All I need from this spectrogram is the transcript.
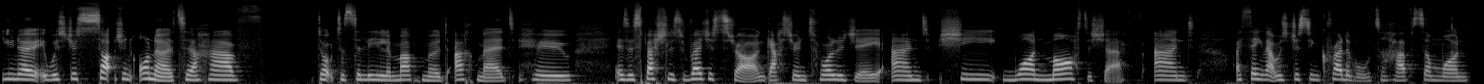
you know, it was just such an honor to have Dr. Saliha Mahmood Ahmed, who is a specialist registrar in gastroenterology, and she won MasterChef. And I think that was just incredible to have someone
